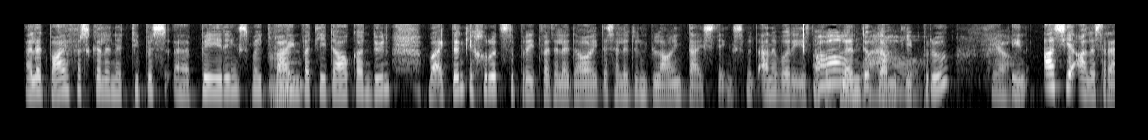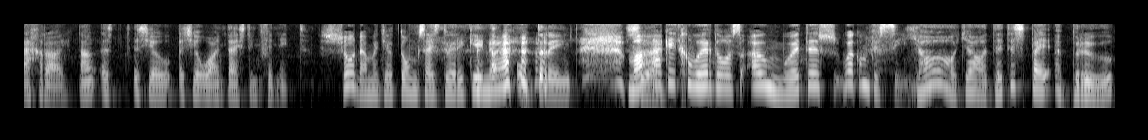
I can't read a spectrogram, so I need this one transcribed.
Hulle het baie verskillende tipes uh, pairings met mm. wyn wat jy daar kan doen, maar ek dink die grootste pret wat hulle daar het is hulle doen blind tastings. Met ander woorde, jy's nog oh, blind ook, wow. dan moet jy proe. Ja. En as jy alles reg raai, dan is is jou is jou wine tasting verniet. Sjoe, dan met jou tong sy storie ken, hè? Omtrent. maar so. ek het gehoor daar's ou motors ook om te sien. Ja, ja, dit is by 'n broer.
